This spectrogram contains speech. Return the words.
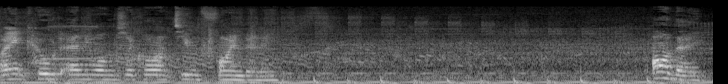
I ain't killed anyone because I can't even find any. Are they?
